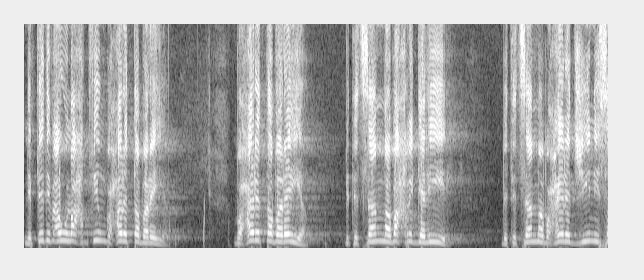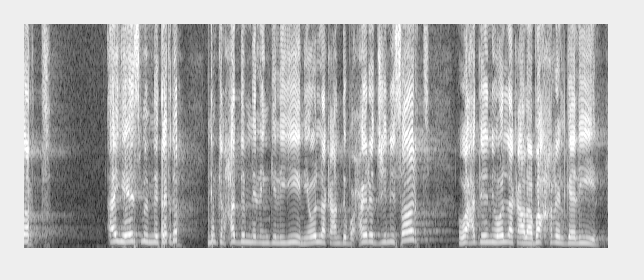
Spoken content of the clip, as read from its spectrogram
نبتدي بأول واحد فيهم بحيرة طبرية بحيرة طبرية بتتسمى بحر الجليل بتتسمى بحيرة جيني سارت. أي اسم من الثلاثة ممكن حد من الإنجليين يقول لك عند بحيرة جيني سارت وواحد تاني يقول لك على بحر الجليل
